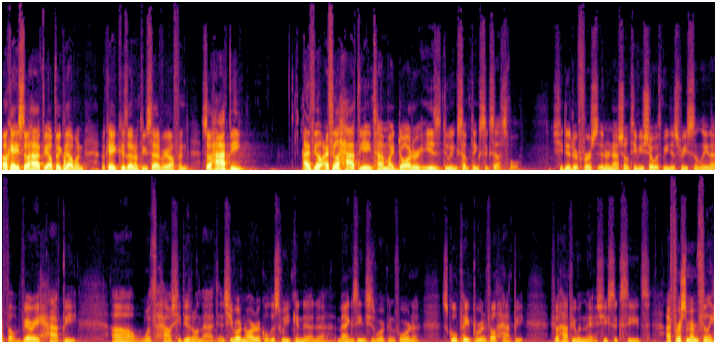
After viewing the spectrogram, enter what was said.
okay, so happy. I'll pick that one, okay, because I don't do sad very often. So happy I feel, I feel happy anytime my daughter is doing something successful. She did her first international TV show with me just recently, and I felt very happy uh, with how she did on that. And she wrote an article this week in a, in a magazine she's working for in a school paper, and felt happy. I feel happy when they, she succeeds. I first remember feeling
